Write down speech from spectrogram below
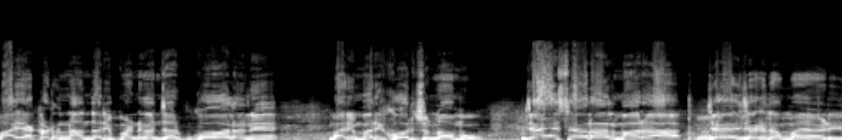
బాగా ఎక్కడున్న అందరి పండుగను జరుపుకోవాలని మరి మరి కోరుచున్నాము. జై శివలాల్ మారా జై జగదంబయాడి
